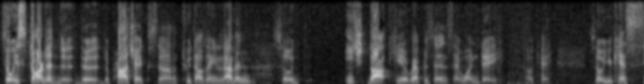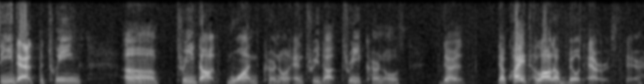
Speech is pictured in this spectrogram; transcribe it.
so we started the, the, the projects uh, 2011. So each dot here represents a one day. Okay, so you can see that between uh, 3.1 kernel and 3.3 kernels, there there are quite a lot of build errors there.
